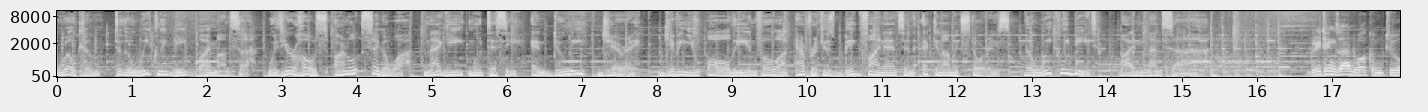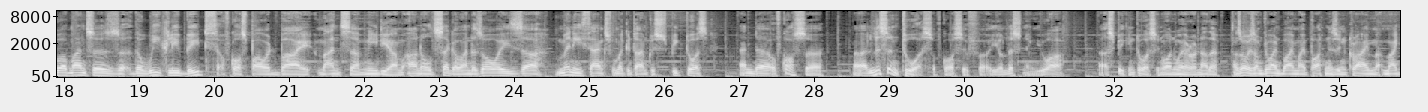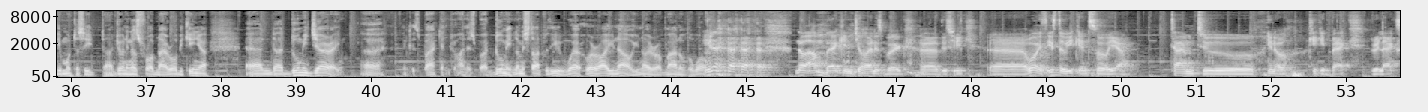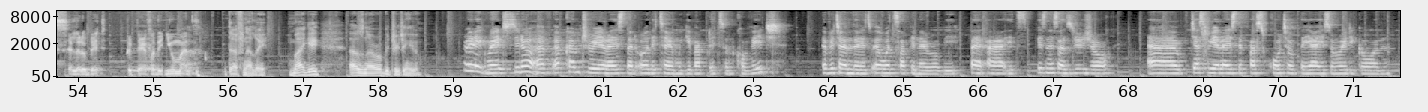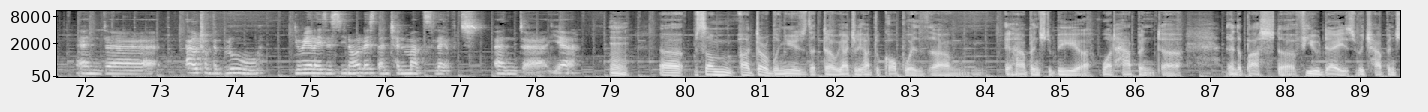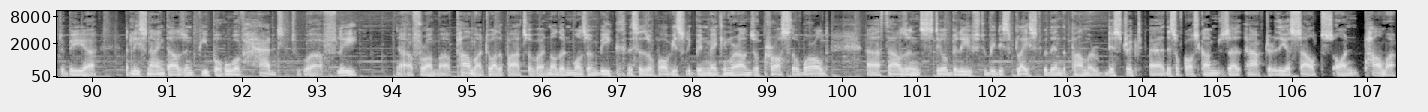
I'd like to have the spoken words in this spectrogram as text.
Welcome to the Weekly Beat by Mansa with your hosts Arnold Segawa, Maggie Mutesi, and Dumi Jere, giving you all the info on Africa's big finance and economic stories. The Weekly Beat by Mansa. Greetings and welcome to Mansa's uh, The Weekly Beat, of course, powered by Mansa Media. I'm Arnold Segawa, and as always, uh, many thanks for making time to speak to us. And uh, of course, uh, uh, listen to us. Of course, if uh, you're listening, you are uh, speaking to us in one way or another. As always, I'm joined by my partners in crime, Maggie Mutesi, uh, joining us from Nairobi, Kenya, and uh, Dumi Jere. Uh, I think it's back in Johannesburg. Dumi, let me start with you. Where, where are you now? You know you're a man of the world. no, I'm back in Johannesburg this week. well, it's Easter weekend, so yeah, time to, you know, kick it back, relax a little bit, prepare for the new month. Definitely. Maggie, how's Nairobi treating you? Really great. You know, I've, I've come to realize that all the time we give updates on COVID. Every time there is, well, what's up in Nairobi? But uh, it's business as usual. Uh, just realized the first quarter of the year is already gone. And uh, out of the blue, you realize it's, you know, less than 10 months left. And uh, yeah. Mm. some uh, terrible news that uh, we actually had to cope with. Um, it happens to be uh, what happened uh, in the past uh, few days, which happens to be uh, at least 9,000 people who have had to uh, flee. Uh, from Palma to other parts of northern Mozambique. This has obviously been making rounds across the world. thousands still believed to be displaced within the Palma district. this, of course, comes after the assaults on Palma.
